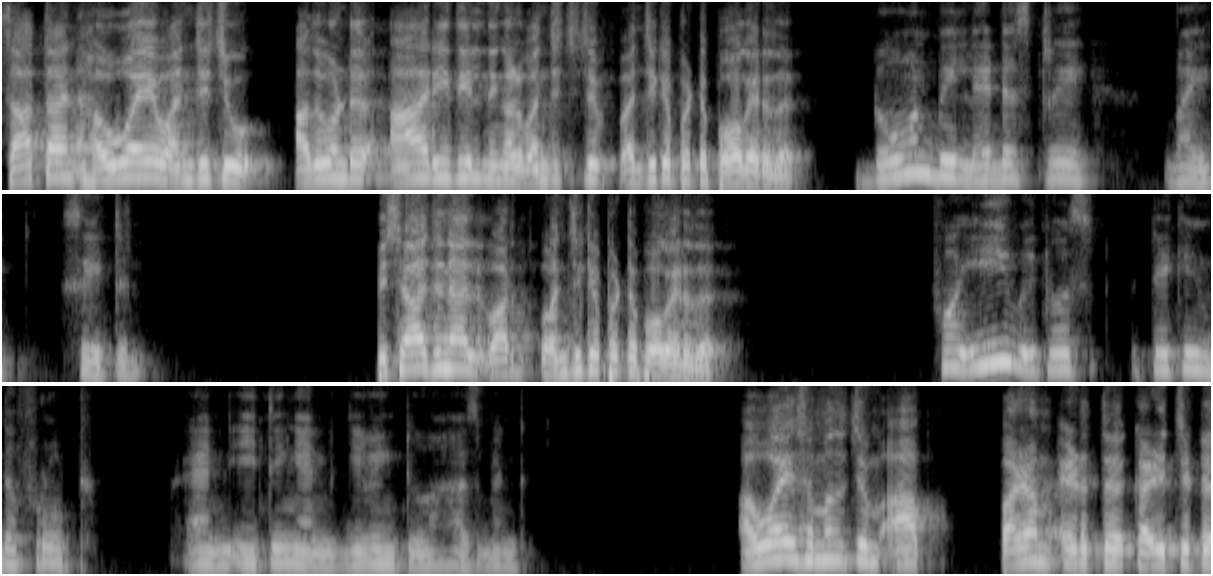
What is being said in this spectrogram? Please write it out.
സാത്താൻ ഹൗവയെ വഞ്ചിച്ചു അതുകൊണ്ട് ആ രീതിയിൽ നിങ്ങൾ വഞ്ചിച്ച് വഞ്ചിക്കപ്പെട്ടു പോകരുത് Don't be led astray by Satan. പിശാചിനാൽ വർ- വഞ്ചിക്കപ്പെട്ടു പോകരുത് For Eve, it was taking the fruit and eating and giving to her husband. ഹൗവയെ സംബന്ധിച്ചും ആ പഴം എടുത്ത് കഴിച്ചിട്ട്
